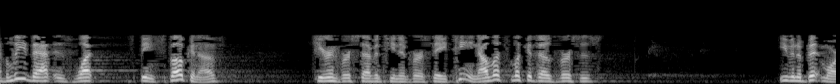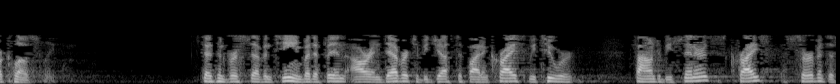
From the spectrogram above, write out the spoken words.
I believe that is what is being spoken of here in verse 17 and verse 18. Now let's look at those verses even a bit more closely It says in verse 17, But if in our endeavor to be justified in Christ we too were found to be sinners, Christ, a servant of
